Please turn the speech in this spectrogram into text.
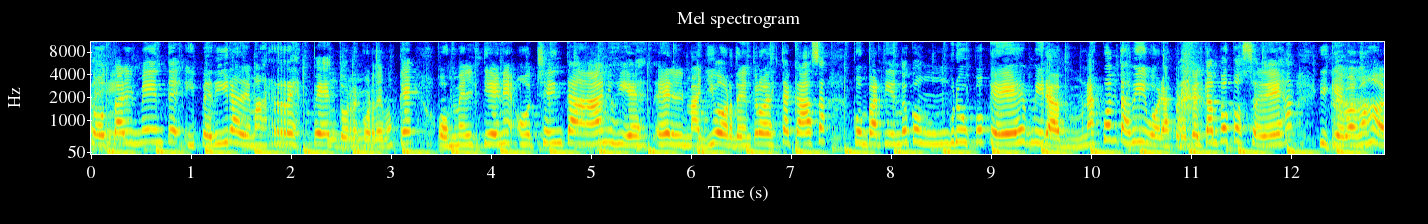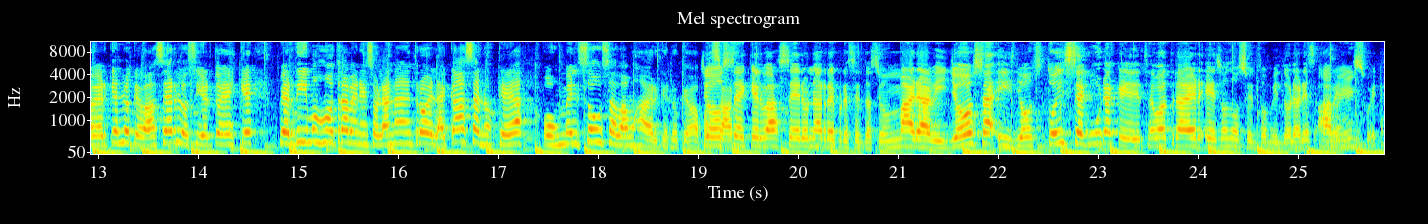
totalmente y pedir además respeto. Recordemos que Osmel tiene 80 años y es el mayor dentro de esta casa, compartiendo con un grupo que es, mira, unas cuantas víboras, pero que él tampoco se deja y que vamos a ver qué es lo que va a hacer. Lo cierto es que perdimos otra venezolana dentro de la casa, nos queda Osmel Sousa, vamos a ver qué es lo que va a Yo pasar. sé que él va a hacer una representación maravillosa y yo estoy segura que se va a traer esos 200 mil dólares a Amén. Venezuela.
